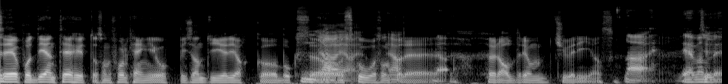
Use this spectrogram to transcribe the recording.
Se jo på DNT-hytter sånn, folk henger jo opp i sånn dyrejakke og bukse Ja, og sko og sånt, ja. og det Ja. Hører aldri om tjuveri, altså. Nei, vi er veldig,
